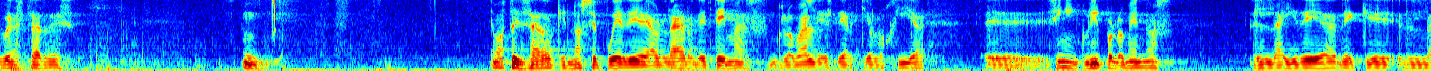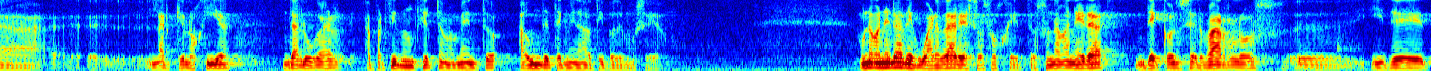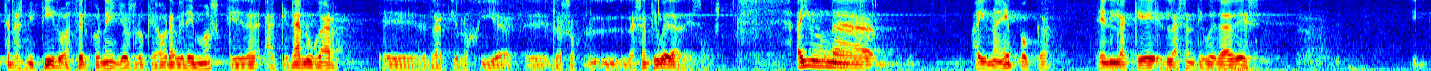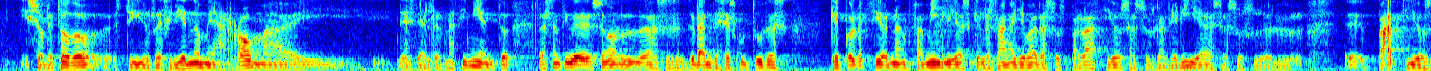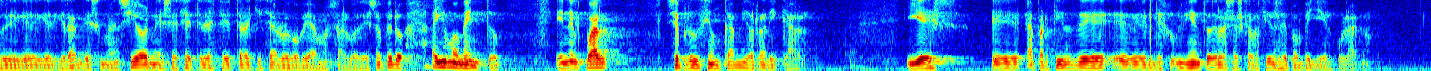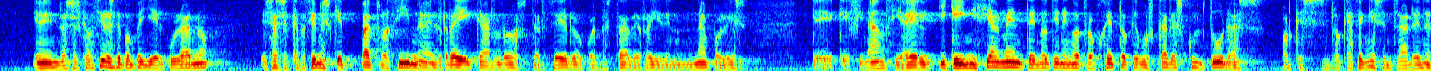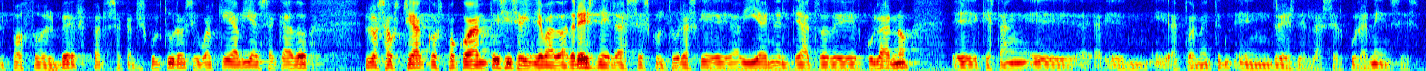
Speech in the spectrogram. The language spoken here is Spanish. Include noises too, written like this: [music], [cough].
Buenas tardes. Mm. Hemos pensado que no se puede hablar de temas globales de arqueología eh, sin incluir por lo menos la idea de que la, la arqueología da lugar a partir de un cierto momento a un determinado tipo de museo. Una manera de guardar esos objetos, una manera de conservarlos eh, y de transmitir o hacer con ellos lo que ahora veremos que a que da lugar eh, la arqueología, eh, las antigüedades. Hay una, hay una época en la que las antigüedades, y sobre todo estoy refiriéndome a Roma y desde el Renacimiento, las antigüedades son las grandes esculturas que coleccionan familias que las van a llevar a sus palacios, a sus galerías, a sus eh, patios de, de, grandes mansiones, etcétera, etcétera. Quizá luego veamos algo de eso. Pero hay un momento en el cual se produce un cambio radical y es eh, a partir del eh, descubrimiento de las excavaciones de Pompeya y Herculano. En las excavaciones de Pompeya y Herculano, esas excavaciones que patrocina el rey Carlos III cuando está de rey de Nápoles, que, financia él y que inicialmente no tienen otro objeto que buscar esculturas, porque lo que hacen es entrar en el pozo del Bef para sacar esculturas, igual que habían sacado los austriacos poco antes y se habían llevado a Dresde las esculturas que había en el teatro de Herculano, eh, que están eh, en, eh, actualmente en Dresde, las herculanenses.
